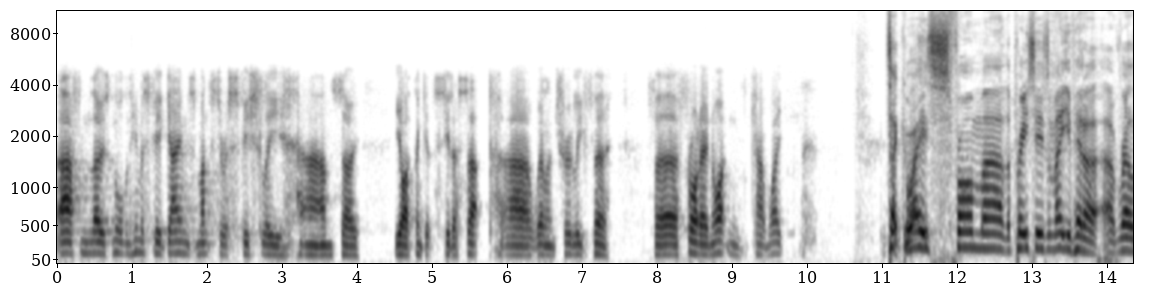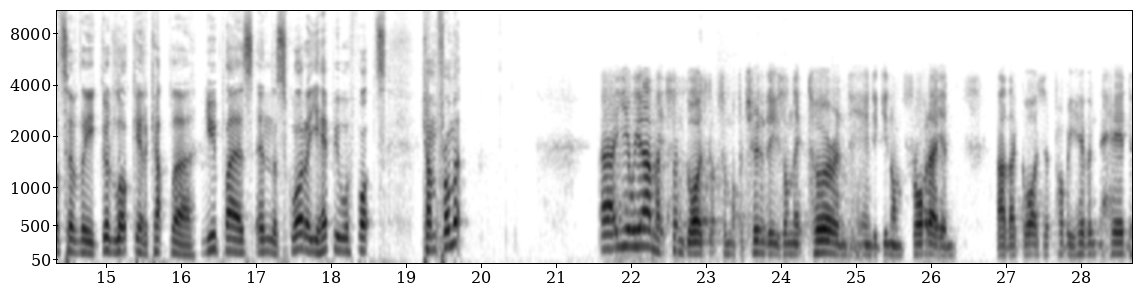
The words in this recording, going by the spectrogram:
uh, from those Northern Hemisphere games, Munster especially. Um, so yeah, I think it's set us up uh, well and truly for for Friday night, and can't wait. Takeaways from uh, the preseason, mate. You've had a, a relatively good look at a couple of new players in the squad. Are you happy with what's come from it? Uh, yeah, we are, mate. Some guys got some opportunities on that tour and, and again on Friday, and uh, they're guys that probably haven't had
